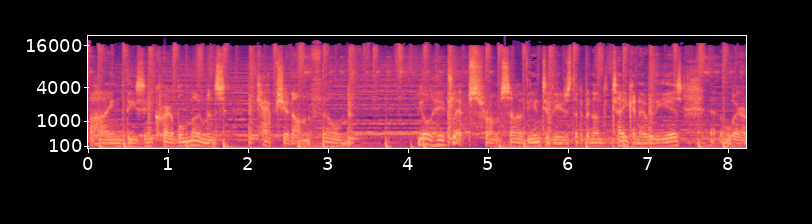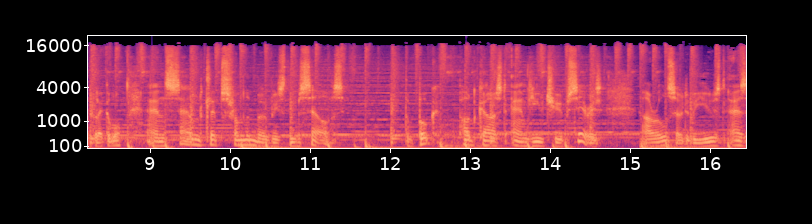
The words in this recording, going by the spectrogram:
behind these incredible moments captured on film. You'll hear clips from some of the interviews that have been undertaken over the years, uh, where applicable, and sound clips from the movies themselves. The book, podcast, and YouTube series are also to be used as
